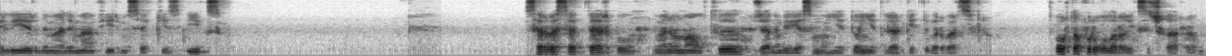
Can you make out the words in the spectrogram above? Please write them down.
eləyir deməli mənfi 28 x. Sərbəst sətlər bu deməli 16, üzərinə bir yazsam 17, 17-lər getdi bərabər 0. Orta furuq olaraq x-i çıxarıram.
